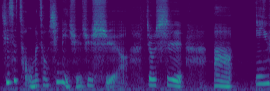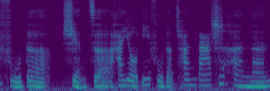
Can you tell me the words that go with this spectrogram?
其实从我们从心理学去学啊，就是啊，衣服的选择还有衣服的穿搭是很能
